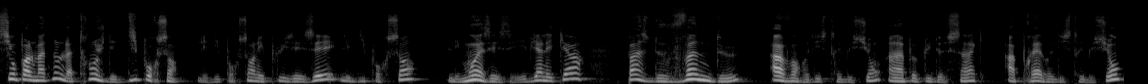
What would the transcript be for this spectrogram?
Si on parle maintenant de la tranche des 10%, les 10% les plus aisés, les 10% les moins aisés, eh bien l'écart passe de 22 avant redistribution à un peu plus de 5 après redistribution.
